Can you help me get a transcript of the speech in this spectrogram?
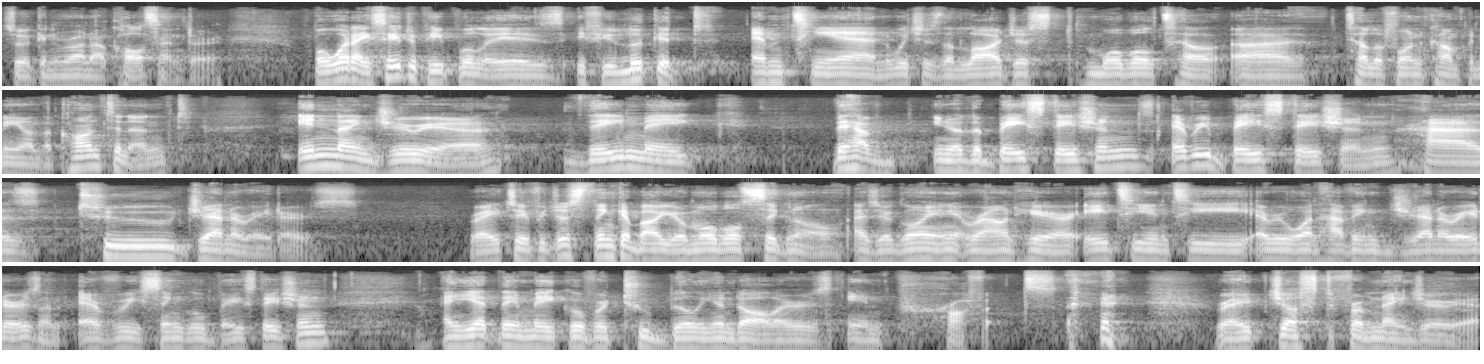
so we can run our call center. But what I say to people is if you look at MTN, which is the largest mobile tel uh, telephone company on the continent, in Nigeria, they make, they have, you know, the base stations. Every base station has two generators, right? So if you just think about your mobile signal as you're going around here, AT&T, everyone having generators on every single base station, and yet they make over $2 billion in profits, right? Just from Nigeria.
